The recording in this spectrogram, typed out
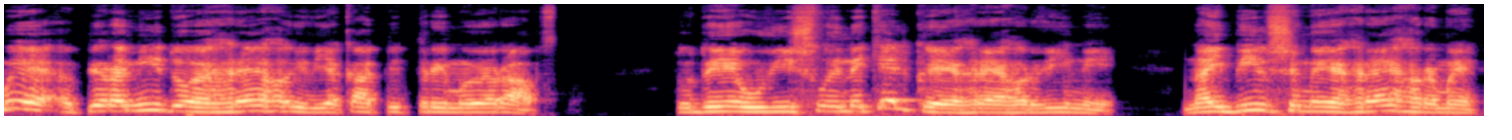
ми піраміду егрегорів, яка підтримує рабство. Туди увійшли не тільки егрегор війни, найбільшими егрегорами,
